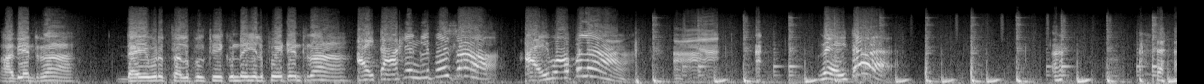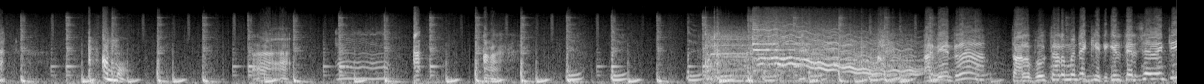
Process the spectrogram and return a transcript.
అదేంట్రా? డ్రైవర్ తలుపులు తీయకుండా వెళ్ళిపోయేటేంట్రా? అయి తాక ఇంగ్లీష్ అయి వెయిట్? అమ్మో. అదేంట్రా? తలుపులు తరమంటే కిటికీలు తెరిచావేంటి?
